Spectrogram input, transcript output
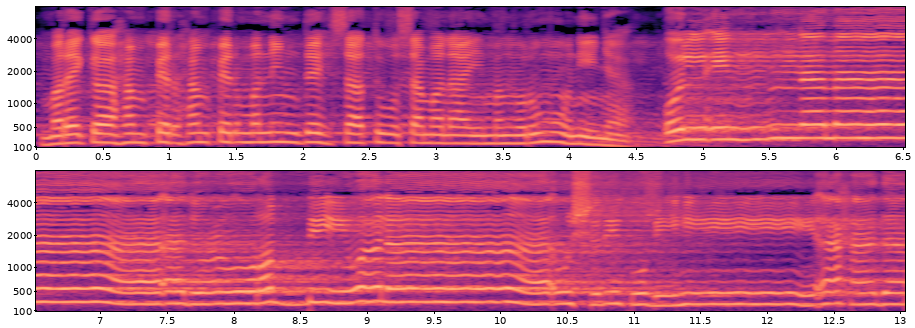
mereka hampir-hampir menindih satu sama lain mengerumuninya. Qul innama ad'u rabbi wa la ushriku bihi ahada.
